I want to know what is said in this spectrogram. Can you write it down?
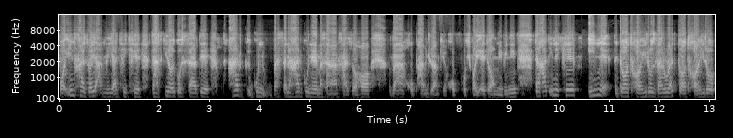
با این فضای امنیتی که دستگیرهای گسترده هر گونه بستن هر گونه مثلا فضاها و خب همینجور هم که خب حکمای ادام می‌بینیم دقیق اینه که این دادخواهی رو ضرورت دادخواهی رو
